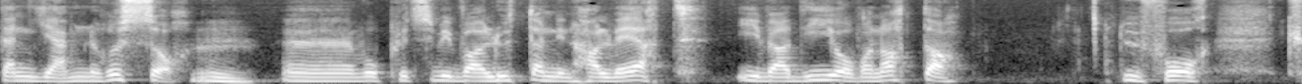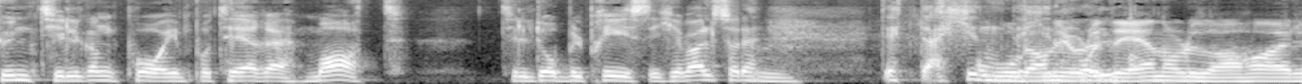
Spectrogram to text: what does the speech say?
den jevne russer. Mm. hvor plutselig blir valutaen din halvert i verdi over natta. Du får kun tilgang på å importere mat til dobbel pris, ikke vel. Så det, mm. Dette er ikke Og hvordan gjør du det når du da har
